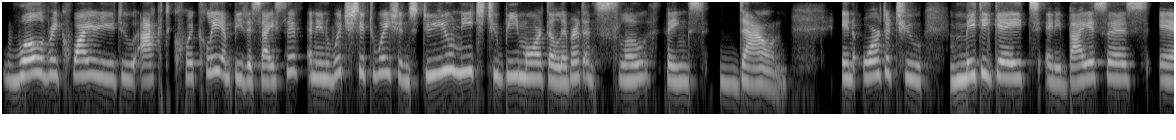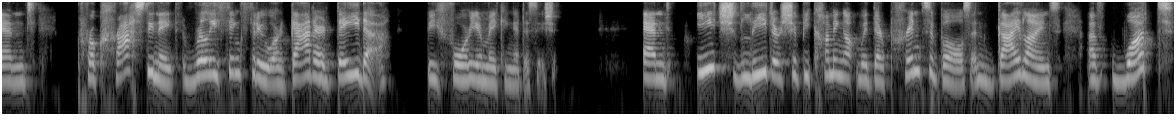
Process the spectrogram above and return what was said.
will require you to act quickly and be decisive? And in which situations do you need to be more deliberate and slow things down in order to mitigate any biases and procrastinate, really think through or gather data before you're making a decision? And each leader should be coming up with their principles and guidelines of what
